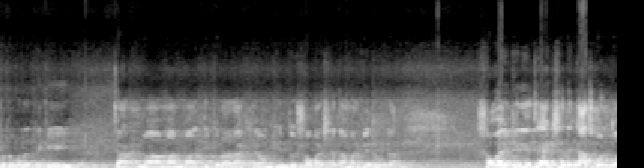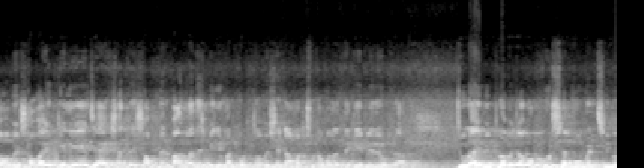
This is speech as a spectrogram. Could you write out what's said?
ছোটোবেলা থেকেই চাকমা, মারমা, ত্রিপুরা রাখায়ন হিন্দু সবার সাথে আমার বেড়ে ওঠা। সবাইকে নিয়ে যে একসাথে কাজ করতে হবে, সবাইকে নিয়ে যে একসাথে স্বপ্নের বাংলাদেশ বিনির্মাণ করতে হবে, সেটা আমার ছোটোবেলা থেকেই বেড়ে ওঠা। জুলাই বিপ্লবে যখন ক্রুশিয়াল মুভমেন্ট ছিল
